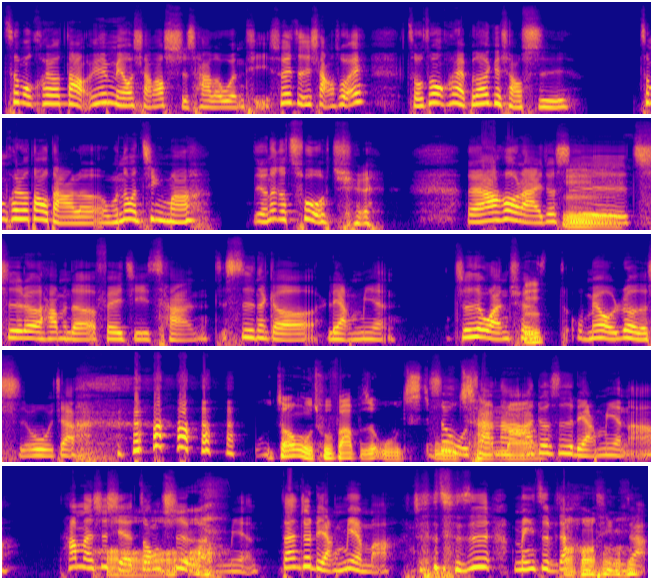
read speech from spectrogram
这么快就到？”因为没有想到时差的问题，所以只是想说：“哎，走这么快，不到一个小时，这么快就到达了？我们那么近吗？” 有那个错觉。对，然后后来就是吃了他们的飞机餐，嗯、是那个凉面。就是完全我没有热的食物这样、嗯。中午出发不是午是午餐啊，就是凉面啊。他们是写中式冷面，哦、但就凉面嘛，就 只是名字比较好听这样。哦、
